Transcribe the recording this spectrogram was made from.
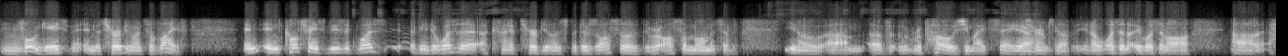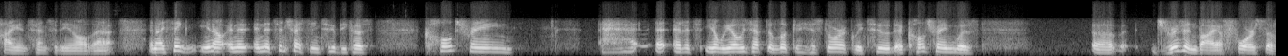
mm. full engagement in the turbulence of life. And, and Coltrane's music was, I mean, there was a, a kind of turbulence, but there's also there were also moments of, you know, um, of repose, you might say, yeah, in terms yeah. of, you know, it wasn't it wasn't all uh, high intensity and all that. And I think, you know, and it, and it's interesting too because Coltrane, at, at its, you know, we always have to look historically too that Coltrane was uh, driven by a force of,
